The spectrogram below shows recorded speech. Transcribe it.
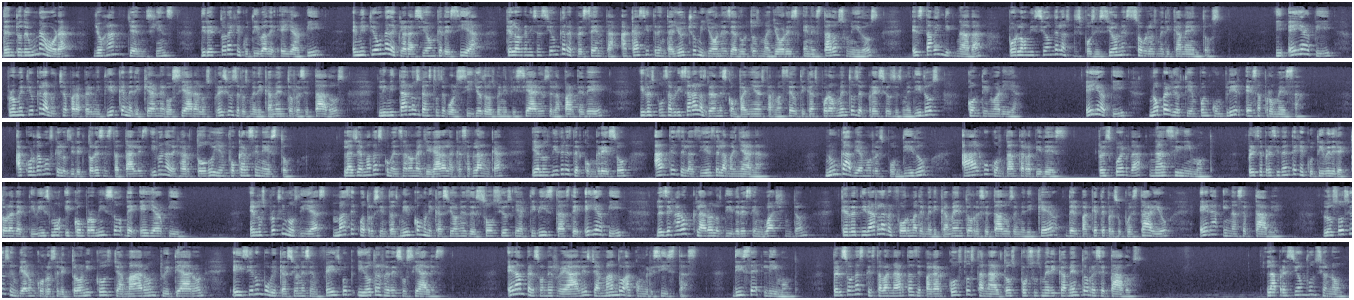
Dentro de una hora, Johan Jenkins, directora ejecutiva de ARP, emitió una declaración que decía que la organización que representa a casi 38 millones de adultos mayores en Estados Unidos estaba indignada por la omisión de las disposiciones sobre los medicamentos. Y ARP prometió que la lucha para permitir que Medicare negociara los precios de los medicamentos recetados, limitar los gastos de bolsillo de los beneficiarios de la parte D y responsabilizar a las grandes compañías farmacéuticas por aumentos de precios desmedidos continuaría. ARP no perdió tiempo en cumplir esa promesa. Acordamos que los directores estatales iban a dejar todo y enfocarse en esto. Las llamadas comenzaron a llegar a la Casa Blanca y a los líderes del Congreso antes de las 10 de la mañana. Nunca habíamos respondido a algo con tanta rapidez. Recuerda Nancy Limond, vicepresidenta ejecutiva y directora de activismo y compromiso de ARP. En los próximos días, más de 400.000 comunicaciones de socios y activistas de ARP les dejaron claro a los líderes en Washington que retirar la reforma de medicamentos recetados de Medicare del paquete presupuestario era inaceptable. Los socios enviaron correos electrónicos, llamaron, tuitearon e hicieron publicaciones en Facebook y otras redes sociales. Eran personas reales llamando a congresistas, dice Limond, personas que estaban hartas de pagar costos tan altos por sus medicamentos recetados. La presión funcionó.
